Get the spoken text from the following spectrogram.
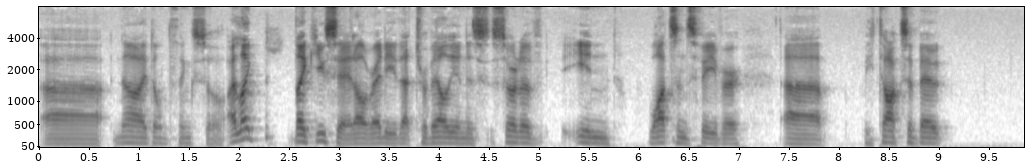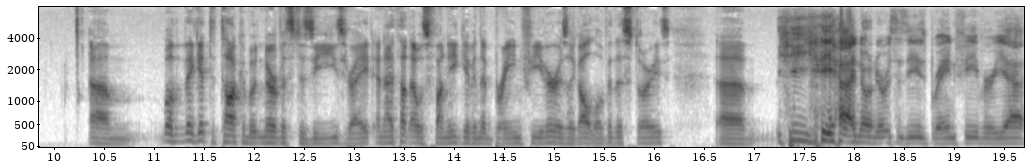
Uh, no, I don't think so. I like, like you said already, that Trevelyan is sort of in Watson's favor. Uh, he talks about, um, well, they get to talk about nervous disease, right? And I thought that was funny, given that brain fever is like all over the stories. Um, He, yeah, I know nervous disease, brain fever, yeah,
